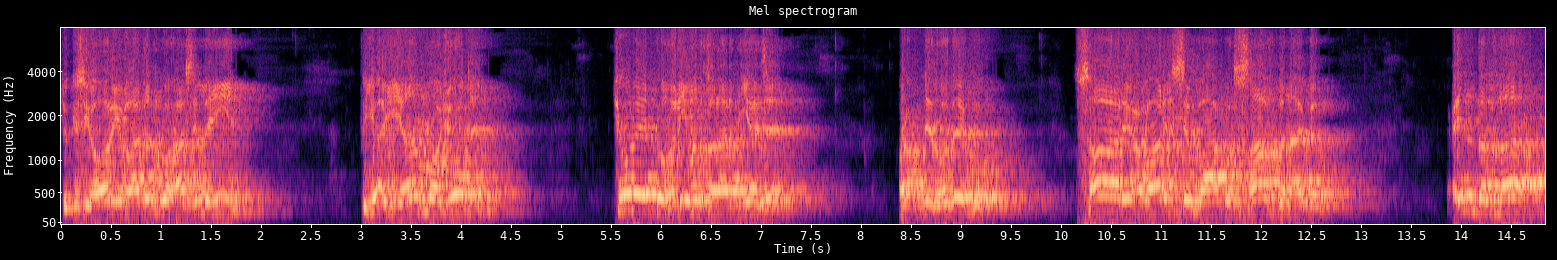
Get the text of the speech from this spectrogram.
جو کسی اور عبادت کو حاصل نہیں ہے، تو یہ ایام موجود ہیں۔ کیوں نہ ان کو غنیمت قرار دیا جائے اور اپنے رودے کو سارے عوارض سے پاک اور صاف بنا کر عند اللہ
